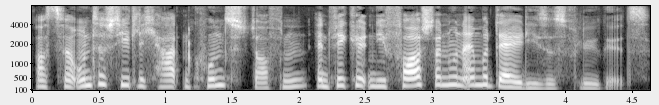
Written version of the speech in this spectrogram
Aus zwei unterschiedlich harten Kunststoffen entwickelten die Forscher nun ein Modell dieses Flügels.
